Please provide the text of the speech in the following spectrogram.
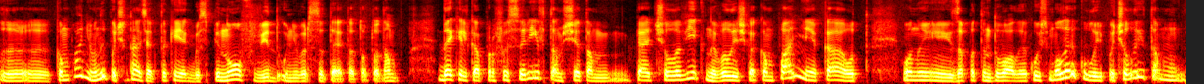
е, компаній, вони починаються як такий якби спін-офф від університету. Тобто там декілька професорів, там ще там 5 чоловік, невеличка компанія, яка от вони запатентували якусь молекулу і почали там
